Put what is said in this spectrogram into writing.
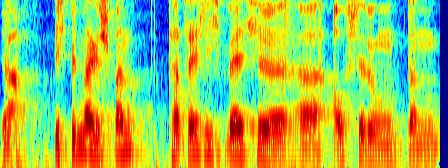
ja. Ich bin mal gespannt, tatsächlich, welche äh, Aufstellung dann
